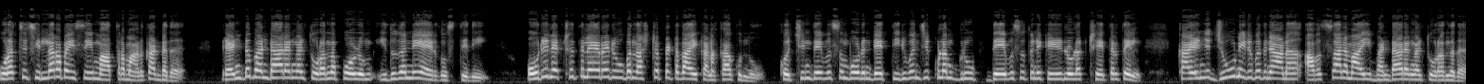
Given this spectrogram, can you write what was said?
കുറച്ച് ചില്ലറ പൈസയും മാത്രമാണ് കണ്ടത്. രണ്ട് ഭണ്ഡാരങ്ങൾ തുറന്നപ്പോഴും ഇതുതന്നെയായിരുന്നു സ്ഥിതി. ഒരു ലക്ഷത്തിലേറെ രൂപ നഷ്ടപ്പെട്ടതായി കണക്കാക്കുന്നു. കൊച്ചിൻ ദേവസ്വം ബോർഡിന്റെ തിരുവഞ്ചിക്കുളം ഗ്രൂപ്പ് ദേവസ്വത്തിന് കീഴിലുള്ള ക്ഷേത്രത്തിൽ കഴിഞ്ഞ ജൂൺ ഇരുപതിനാണ് അവസാനമായി ഭണ്ഡാരങ്ങൾ തുറന്നത്.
